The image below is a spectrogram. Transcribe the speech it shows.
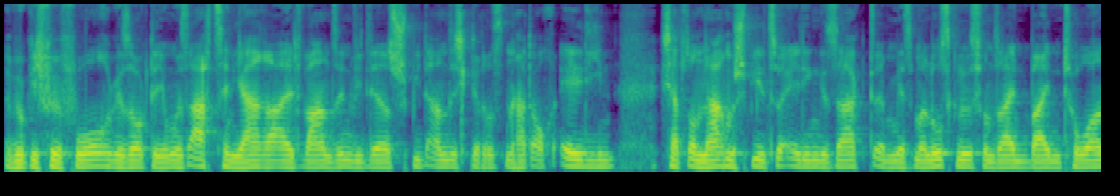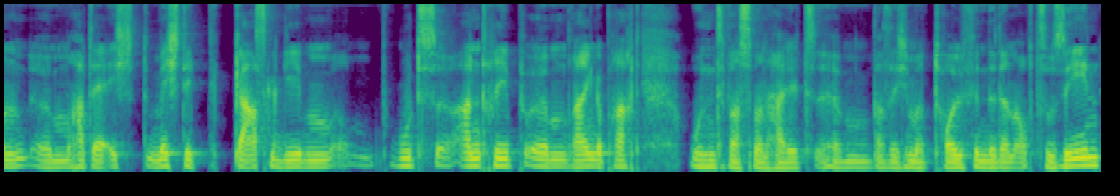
wirklich für Furore gesorgt. Der Junge ist 18 Jahre alt, Wahnsinn, wie der das Spiel an sich gerissen hat. Auch Eldin, ich habe es auch nach dem Spiel zu Eldin gesagt, ähm, jetzt mal losgelöst von seinen beiden Toren, ähm, hat er echt mächtig Gas gegeben, gut Antrieb ähm, reingebracht und was man halt, ähm, was ich immer toll finde, dann auch zu sehen,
